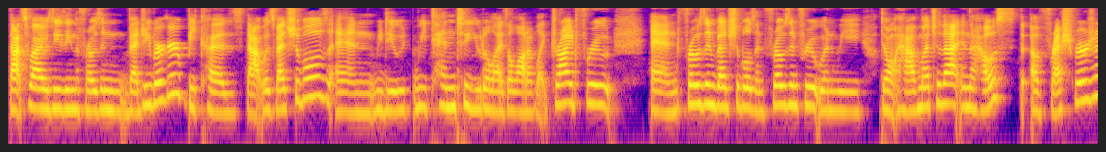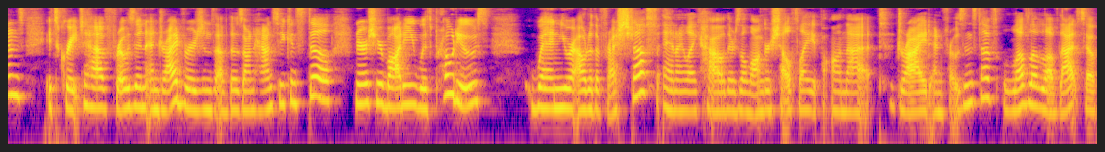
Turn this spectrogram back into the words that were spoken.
that's why I was using the frozen veggie burger because that was vegetables and we do we tend to utilize a lot of like dried fruit and frozen vegetables and frozen fruit when we don't have much of that in the house of fresh versions. It's great to have frozen and dried versions of those on hand so you can still nourish your body with produce when you're out of the fresh stuff and I like how there's a longer shelf life on that dried and frozen stuff. Love love love that. So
